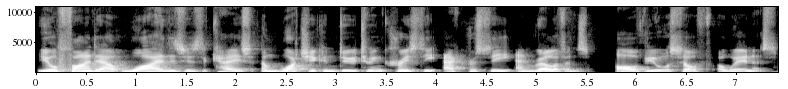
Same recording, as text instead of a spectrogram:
You'll find out why this is the case and what you can do to increase the accuracy and relevance of your self-awareness.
